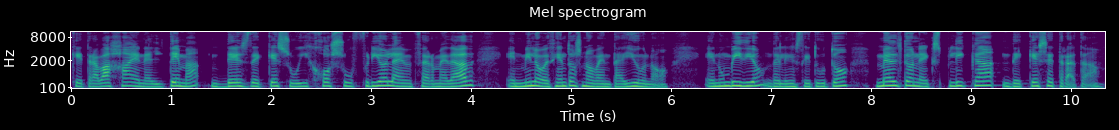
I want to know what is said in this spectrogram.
que trabaja en el tema desde que su hijo sufrió la enfermedad en 1991. En un vídeo del instituto, Melton explica de qué se trata.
